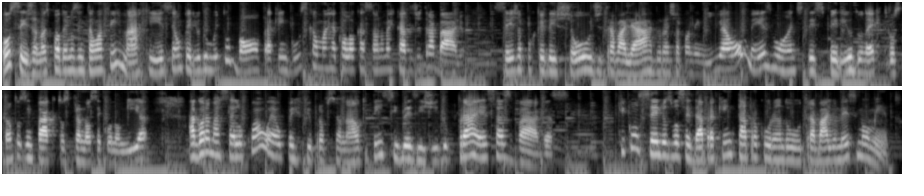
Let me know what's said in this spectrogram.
Ou seja, nós podemos então afirmar que esse é um período muito bom para quem busca uma recolocação no mercado de trabalho, seja porque deixou de trabalhar durante a pandemia ou mesmo antes desse período, né, que trouxe tantos impactos para nossa economia. Agora, Marcelo, qual é o perfil profissional que tem sido exigido para essas vagas? Que conselhos você dá para quem está procurando o trabalho nesse momento?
